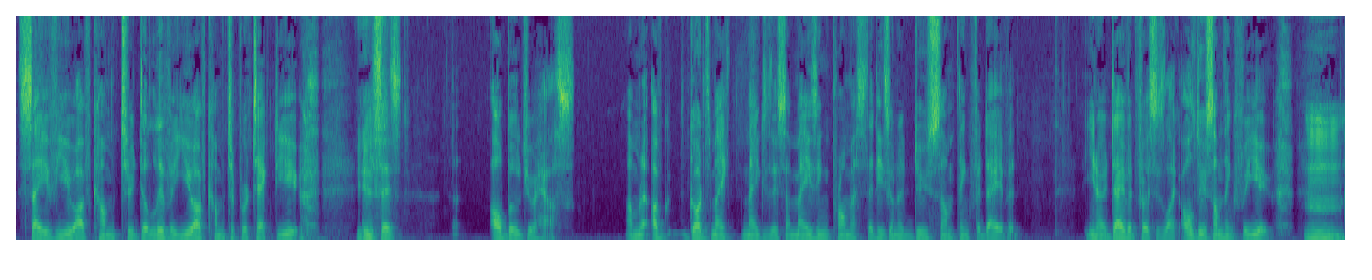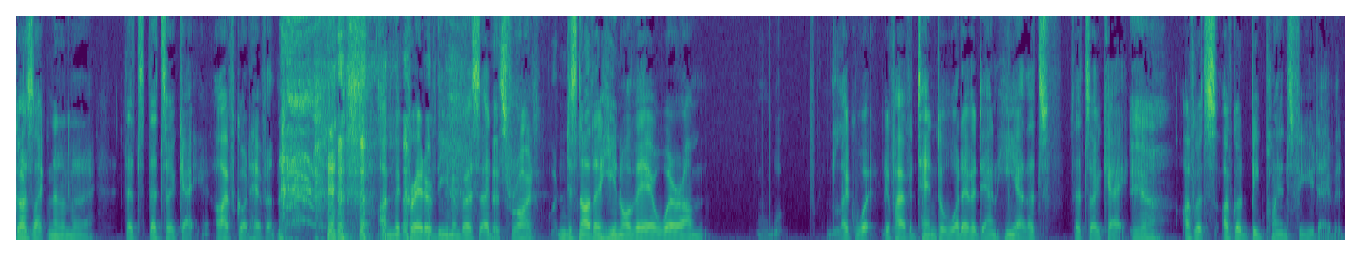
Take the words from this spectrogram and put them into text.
save you. I've come to deliver you. I've come to protect you. And he says, I'll build you a house. I'm gonna, I've, God's make, makes this amazing promise that He's going to do something for David. You know, David first is like, "I'll do something for you." Mm. God's like, "No, no, no, no. That's that's okay. I've got heaven. I'm the creator of the universe. I- That's right. It's neither here nor there. Where um, w- like what if I have a tent or whatever down here? That's that's okay. Yeah. I've got I've got big plans for you, David.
